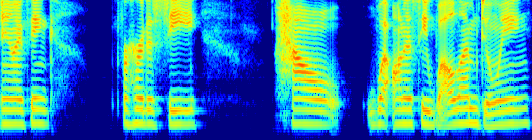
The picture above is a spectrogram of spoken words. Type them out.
And I think for her to see how, what honestly, well I'm doing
